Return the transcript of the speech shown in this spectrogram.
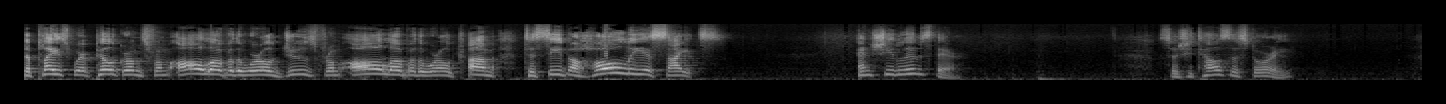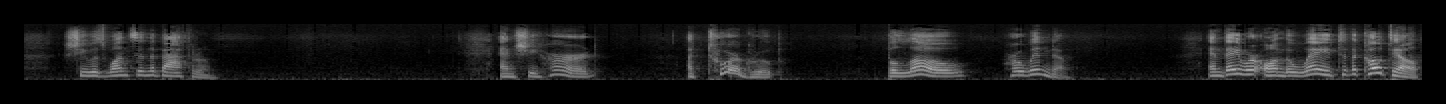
the place where pilgrims from all over the world, Jews from all over the world, come to see the holiest sights. And she lives there. So she tells the story. She was once in the bathroom and she heard a tour group below her window. And they were on the way to the Kotel,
